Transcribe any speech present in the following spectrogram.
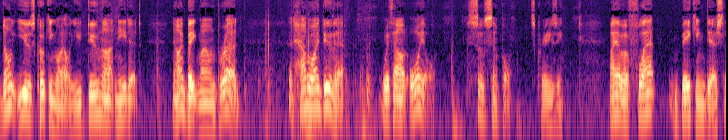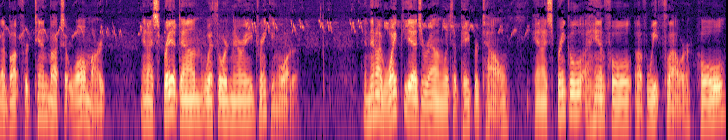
Don't use cooking oil. You do not need it. Now, I bake my own bread. And how do I do that without oil? So simple. It's crazy. I have a flat baking dish that I bought for 10 bucks at Walmart, and I spray it down with ordinary drinking water. And then I wipe the edge around with a paper towel and I sprinkle a handful of wheat flour, whole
